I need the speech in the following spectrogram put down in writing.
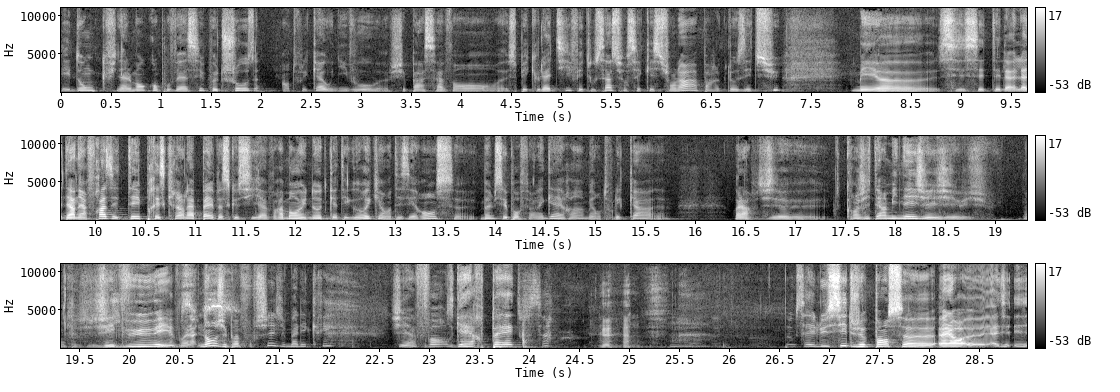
et donc finalement qu'on pouvait assez peu de choses, en tous les cas au niveau, euh, je sais pas, savant, spéculatif et tout ça sur ces questions-là, à part gloser dessus. Mais euh, c'était la, la dernière phrase était prescrire la paix, parce que s'il y a vraiment une autre catégorie qui est en déshérence, même si c'est pour faire la guerre, hein, mais en tous les cas, voilà. je- quand j'ai terminé, j'ai- j'ai bon, j'ai vu et voilà. Non, j'ai pas fourché, j'ai mal écrit. J'ai à force guerre, paix, tout ça. Donc ça élucide, je pense. euh, alors, euh, euh,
